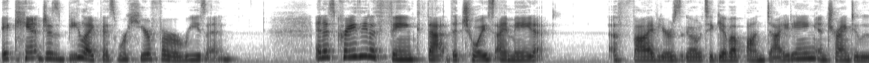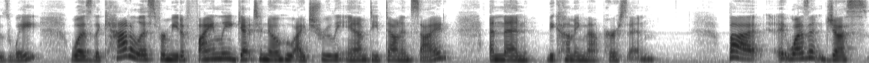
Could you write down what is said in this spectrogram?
It can't just be like this. We're here for a reason. And it's crazy to think that the choice I made five years ago to give up on dieting and trying to lose weight was the catalyst for me to finally get to know who I truly am deep down inside and then becoming that person. But it wasn't just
